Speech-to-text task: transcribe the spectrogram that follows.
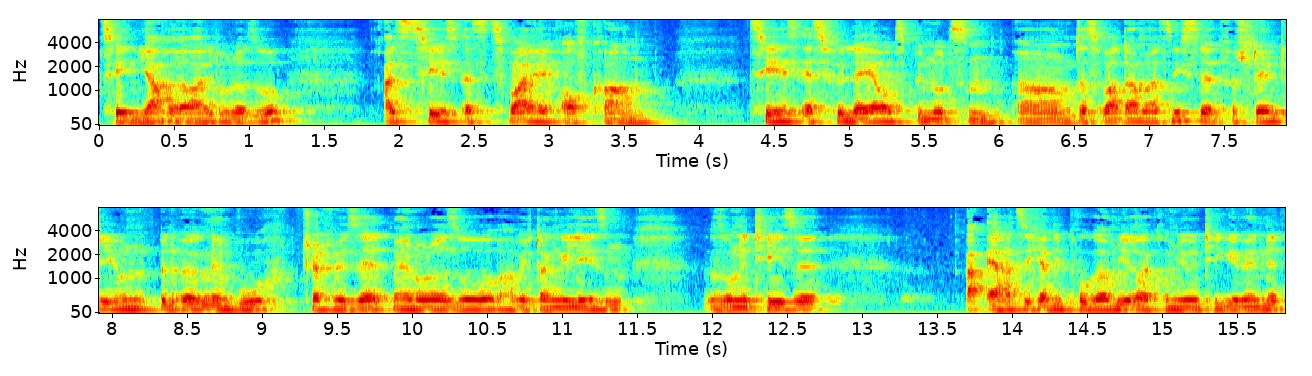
zehn Jahre alt oder so, als CSS2 aufkam. CSS für Layouts benutzen. Ähm, das war damals nicht selbstverständlich und in irgendeinem Buch, Jeffrey Seltman oder so, habe ich dann gelesen, so eine These. Er hat sich an die Programmierer-Community gewendet.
